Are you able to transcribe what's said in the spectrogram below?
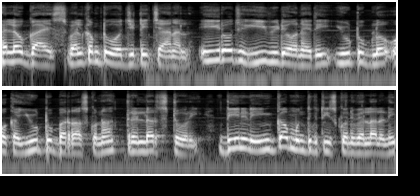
Hello guys welcome to OGT channel ఈరోజు ఈ వీడియో అనేది యూట్యూబ్లో ఒక యూట్యూబర్ రాసుకున్న థ్రిల్లర్ స్టోరీ దీనిని ఇంకా ముందుకు తీసుకొని వెళ్ళాలని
